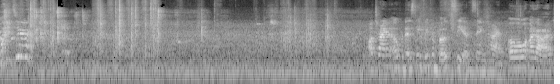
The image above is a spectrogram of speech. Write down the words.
What, dude? I'll try and open it, see if we can both see it at the same time. Oh my gosh.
